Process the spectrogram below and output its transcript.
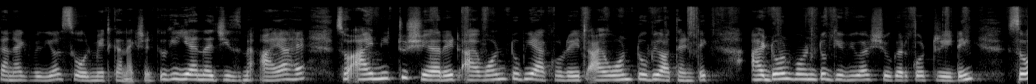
connect with your soulmate connection क्योंकि ये एनर्जीज में आया है। So I need to share it I want to be exact I want to be authentic I don't want to give you uh sugar coating so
